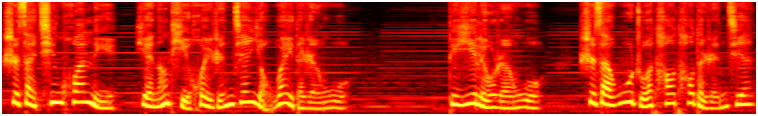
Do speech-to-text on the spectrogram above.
是在清欢里也能体会人间有味的人物。第一流人物是在污浊滔滔的人间，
